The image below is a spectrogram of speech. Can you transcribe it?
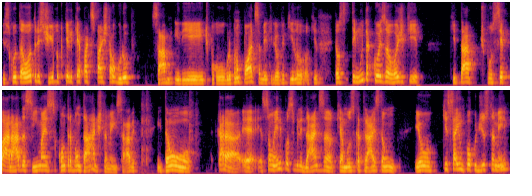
escuta outro estilo porque ele quer participar de tal grupo, sabe? E, tipo, o grupo não pode saber que ele ouve aquilo, aquilo. Então, tem muita coisa hoje que que tá, tipo, separada assim, mas contra vontade também, sabe? Então, cara, é, são N possibilidades que a música traz, então eu quis sair um pouco disso também,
